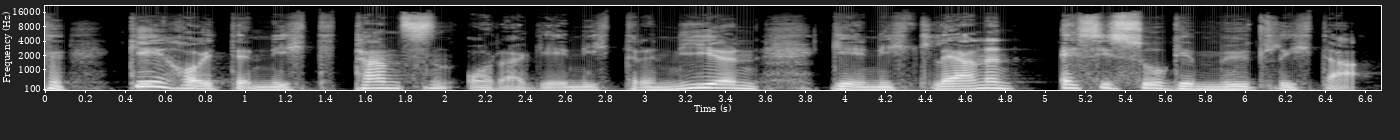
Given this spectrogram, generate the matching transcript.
geh heute nicht tanzen oder geh nicht trainieren, geh nicht lernen, es ist so gemütlich da.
